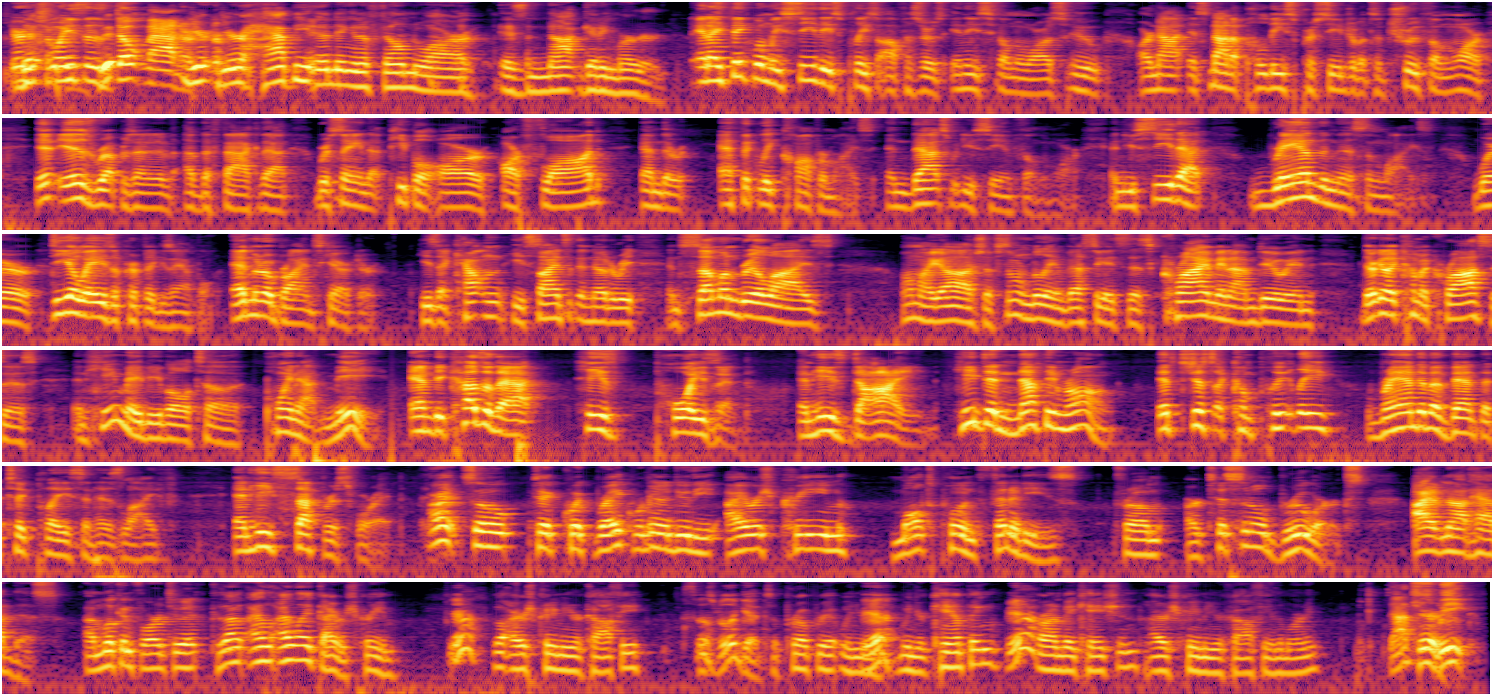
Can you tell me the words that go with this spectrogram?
your choices don't matter. Your, your happy ending in a film noir is not getting murdered. And I think when we see these police officers in these film noirs who are not, it's not a police procedure, but it's a true film noir. It is representative of the fact that we're saying that people are are flawed and they're ethically compromised, and that's what you see in film noir. And you see that randomness in life, where DOA is a perfect example. Edmund O'Brien's character, he's an accountant, he signs at the notary, and someone realized, oh my gosh, if someone really investigates this crime that I'm doing, they're gonna come across this and he may be able to point at me. And because of that, he's poisoned and he's dying. He did nothing wrong. It's just a completely random event that took place in his life, and he suffers for it. All right, so take a quick break. We're going to do the Irish Cream Multiple Infinities from Artisanal Brew Works. I have not had this. I'm looking forward to it because I, I, I like Irish cream. Yeah, A little Irish cream in your coffee. smells really good. It's appropriate when you're Yeah. when you're camping Yeah. or on vacation. Irish cream in your coffee in the morning. That's Cheers. sweet.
